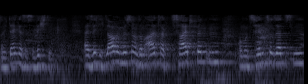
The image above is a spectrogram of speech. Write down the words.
Und ich denke, es ist wichtig. Es. Ich glaube, wir müssen in unserem Alltag Zeit finden, um uns hinzusetzen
